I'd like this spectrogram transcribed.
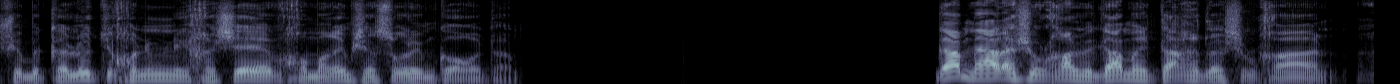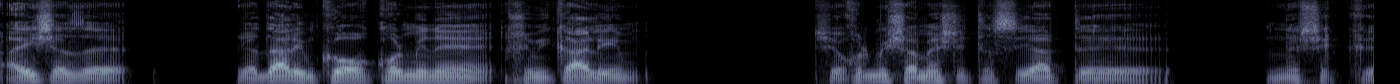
שבקלות יכולים להיחשב חומרים שאסור למכור אותם. גם מעל השולחן וגם מתחת לשולחן, האיש הזה ידע למכור כל מיני כימיקלים שיכולים לשמש לתעשיית uh, נשק uh,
